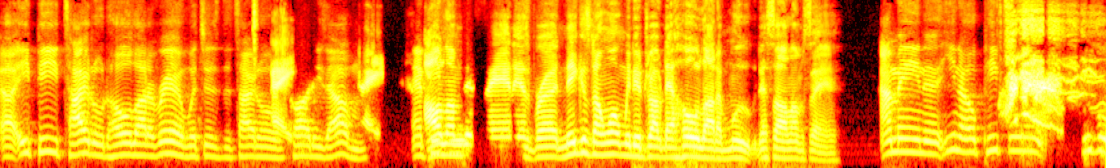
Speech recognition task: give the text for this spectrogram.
uh, EP titled "Whole Lot of Red," which is the title Hey, of Carti's album. And All people- I'm just saying is, bro, niggas don't want me to drop that whole lot of mood. That's all I'm saying. I mean, uh, you know, people, people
